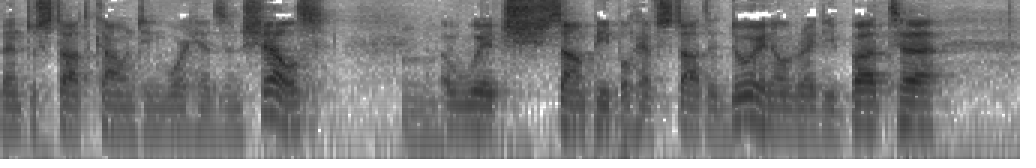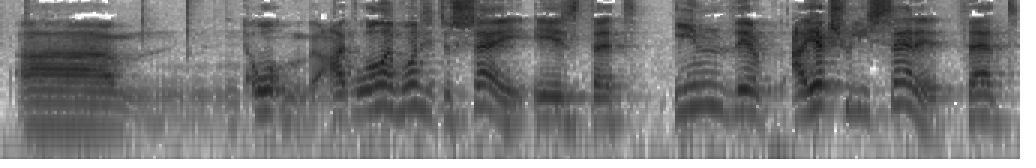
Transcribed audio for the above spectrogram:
than to start counting warheads and shells, mm-hmm. uh, which some people have started doing already. But uh, um, all, I, all I wanted to say is that in the I actually said it that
